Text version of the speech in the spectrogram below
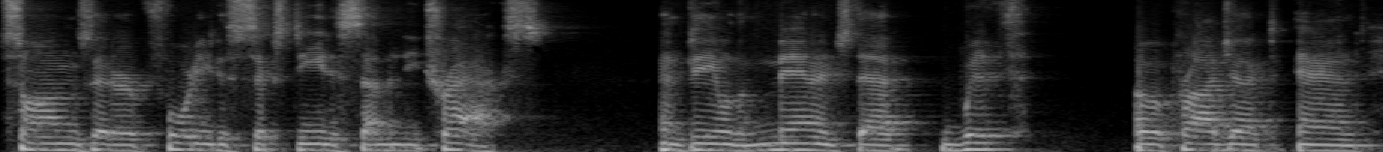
songs that are 40 to 60 to 70 tracks and being able to manage that width of a project. And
